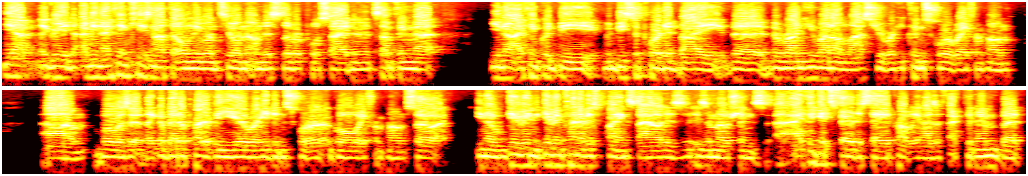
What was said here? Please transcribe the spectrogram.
Yeah, agreed. I mean, I think he's not the only one too on on this Liverpool side, and it's something that you know I think would be would be supported by the the run he went on last year where he couldn't score away from home um, what was it like a better part of a year where he didn't score a goal away from home. So you know, given given kind of his playing style, his his emotions, I think it's fair to say it probably has affected him. But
